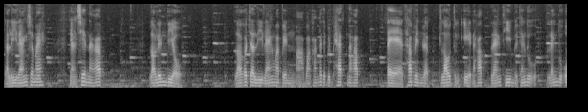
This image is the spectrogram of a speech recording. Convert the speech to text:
จะรีแรงใช่ไหมอย่างเช่นนะครับ เราเล่นเดี่ยว เราก็จะรีแรงมาเป็นาบางครั้งก็จะเป็นแพทนะครับแต่ถ้าเป็นแบบเราถึงเอทนะครับ แรงทีมหรือแทงดูแรงดูโอ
